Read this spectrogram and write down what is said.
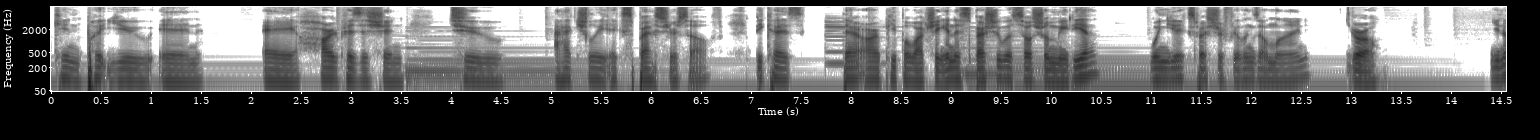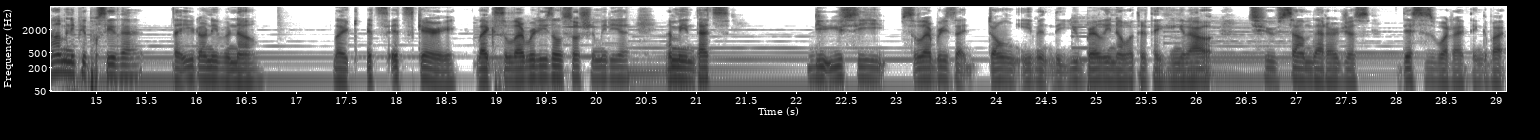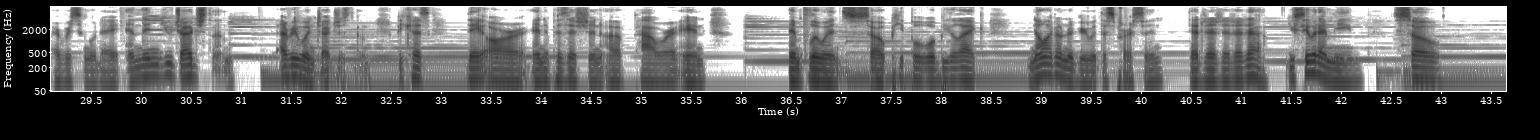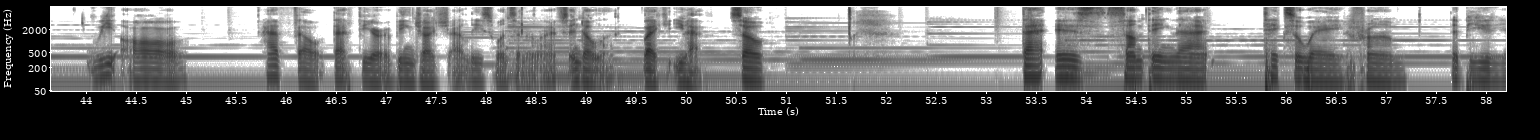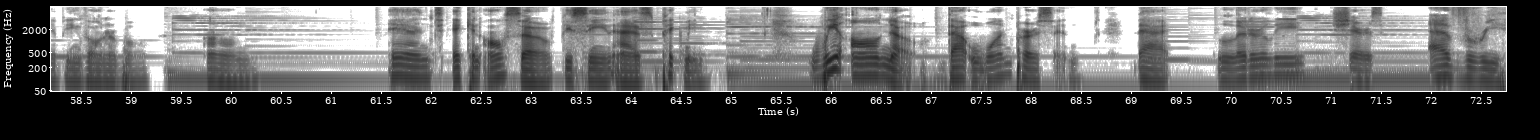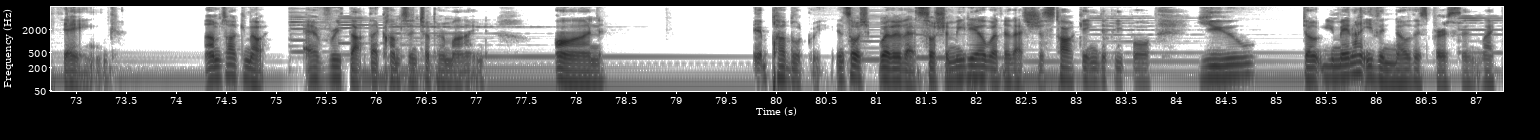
can put you in a hard position to actually express yourself because there are people watching, and especially with social media when you express your feelings online, girl, you know how many people see that that you don't even know? Like it's it's scary. Like celebrities on social media. I mean, that's you you see celebrities that don't even that you barely know what they're thinking about to some that are just this is what I think about every single day and then you judge them. Everyone judges them because they are in a position of power and influence. So people will be like, "No, I don't agree with this person." da da da da da. You see what I mean? So we all have felt that fear of being judged at least once in our lives, and don't lie, like you have. So that is something that takes away from the beauty of being vulnerable. Um, and it can also be seen as pick me. We all know that one person that literally shares everything. I'm talking about every thought that comes into their mind on publicly in social whether that's social media whether that's just talking to people you don't you may not even know this person like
